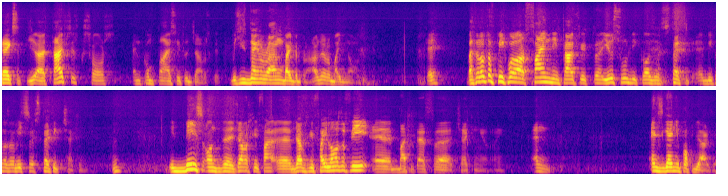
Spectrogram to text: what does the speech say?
takes a TypeScript source and compiles it to JavaScript, which is then run by the browser or by Node. Okay? But a lot of people are finding TypeScript uh, useful because, static, uh, because of its static checking. Hmm? It builds on the JavaScript, uh, JavaScript philosophy, uh, but it has uh, checking. And, and it's gaining popularity?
